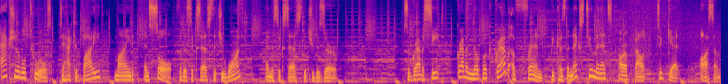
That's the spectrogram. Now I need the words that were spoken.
actionable tools to hack your body, mind, and soul for the success that you want and the success that you deserve. So grab a seat, grab a notebook, grab a friend, because the next two minutes are about to get awesome.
